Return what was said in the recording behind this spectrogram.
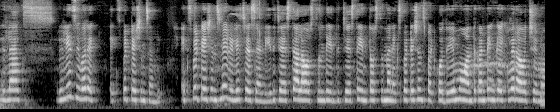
relax release your expectations అండి. ఎక్స్పెక్టేషన్స్ని రిలీజ్ చేసేయండి. ఇది చేస్తే అలా వస్తుంది ఇది చేస్తే ఇంత వస్తుంది అని ఎక్స్పెక్టేషన్స్ పెట్టుకోద్దు ఏమో అంతకంటే ఇంకా ఎక్కువే రావచ్చేమో.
